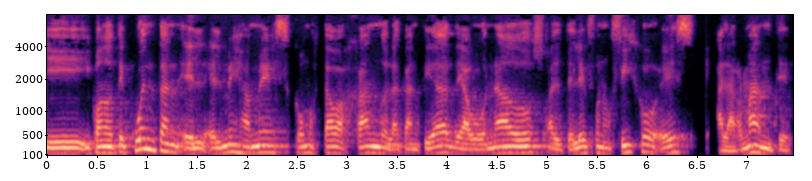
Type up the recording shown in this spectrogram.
Y, cuando te cuentan el, mes a mes cómo está bajando la cantidad de abonados al teléfono fijo, es alarmante.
